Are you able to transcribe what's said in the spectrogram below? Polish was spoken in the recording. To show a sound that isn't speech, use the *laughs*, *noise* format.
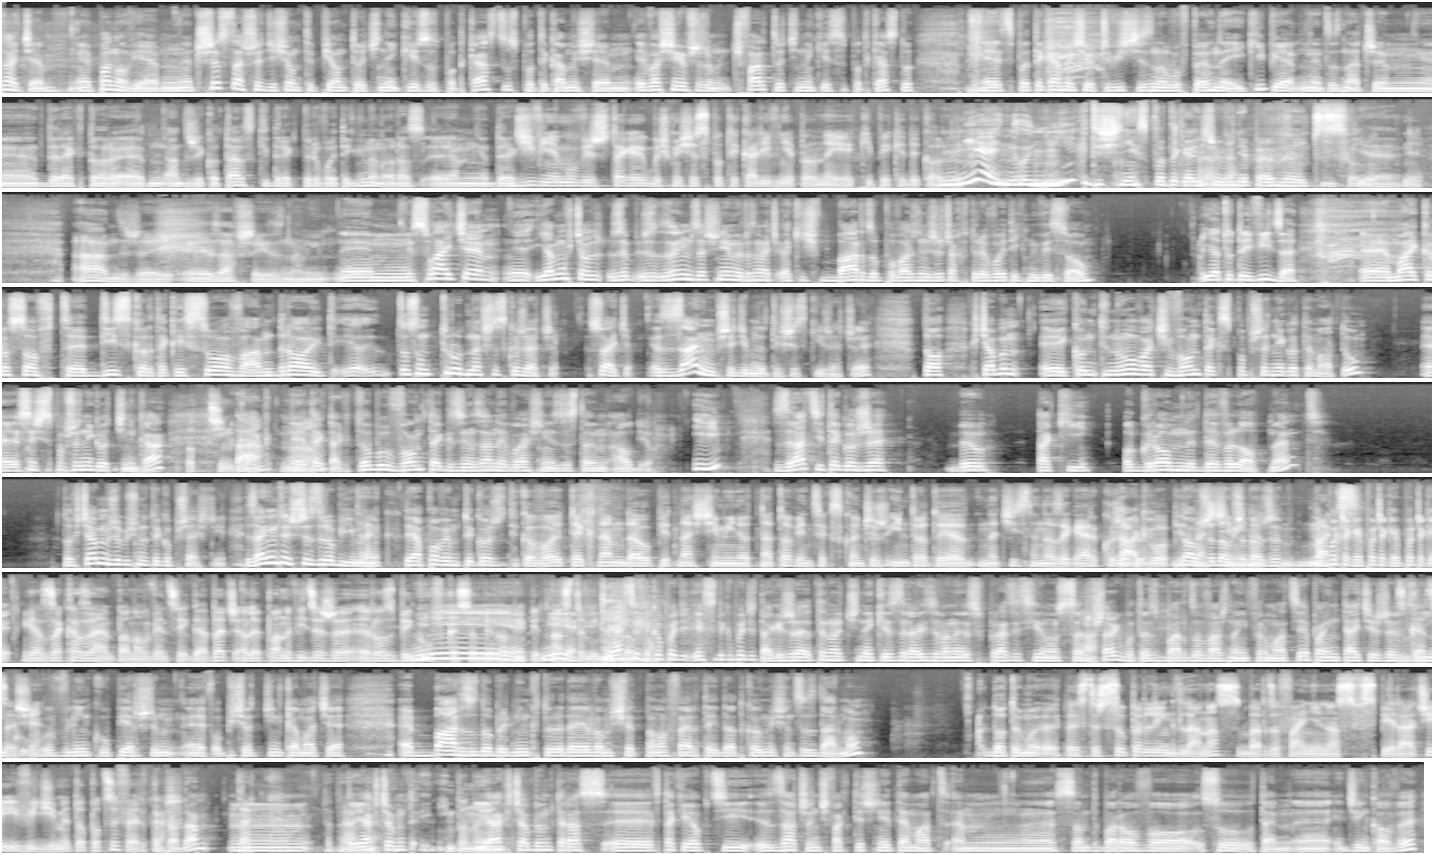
słuchajcie, e, panowie, 365 odcinek Jesus Podcastu, spotykamy się, e, właściwie, przepraszam, czwarty odcinek Jesus Podcastu, e, spotykamy się oczywiście znowu w pełnej ekipie, to znaczy dyrektor Andrzej Kotarski, dyrektor Wojtek Wiman oraz dyrektor... Dziwnie mówisz, tak jakbyśmy się spotykali w niepełnej ekipie kiedykolwiek. Nie, no hmm? nigdy się nie spotykaliśmy w niepełnej ekipie. Absolutnie. Andrzej zawsze jest z nami. Słuchajcie, ja bym chciał, zanim zaczniemy rozmawiać o jakichś bardzo poważnych rzeczach, które Wojtek mi wysłał, ja tutaj widzę e, Microsoft, e, Discord, takie słowa, Android, to są trudne wszystko rzeczy. Słuchajcie, zanim przejdziemy do tych wszystkich rzeczy, to chciałbym e, kontynuować wątek z poprzedniego tematu, w sensie z poprzedniego odcinka. Mhm. Odcinka? Tak, no. tak, tak. To był wątek związany właśnie z zestawem audio. I z racji tego, że był taki ogromny development, to chciałbym, żebyśmy do tego przeszli. Zanim to jeszcze zrobimy, tak. to ja powiem tylko, że... Tylko Wojtek nam dał 15 minut na to, więc jak skończysz intro, to ja nacisnę na zegarku, żeby tak, było 15 dobrze, dobrze, minut. Dobrze, No poczekaj, poczekaj, poczekaj. Ja zakazałem panom więcej gadać, ale pan widzę, że rozbiegówkę nie, nie, nie, sobie robi 15 minut. Ja chcę, tylko ja chcę tylko powiedzieć tak, że ten odcinek jest zrealizowany w współpracy z firmą Surfshark, bo to jest bardzo ważna informacja. Pamiętajcie, że w linku, w linku, pierwszym e, w opisie odcinka macie e, bardzo dobry link, który daje wam świetną ofertę i dodatkowe miesiące z darmo. Do tym... E, to jest też super link dla nas, bardzo fajnie nas wspieracie i widzimy to po cyferkach. To prawda? Tak, mm, to, to ja, chciałbym, ja chciałbym teraz e, w takiej opcji zacząć faktycznie temat sandbarowo ten e, dźwiękowy.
